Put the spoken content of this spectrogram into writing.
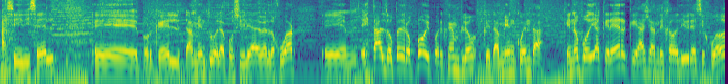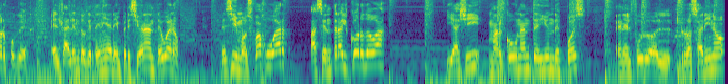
así dice él, porque él también tuvo la posibilidad de verlo jugar. Está Aldo Pedro Poy, por ejemplo, que también cuenta que no podía creer que hayan dejado libre a ese jugador porque el talento que tenía era impresionante. Bueno, decimos, fue a jugar a Central Córdoba y allí marcó un antes y un después en el fútbol rosarino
